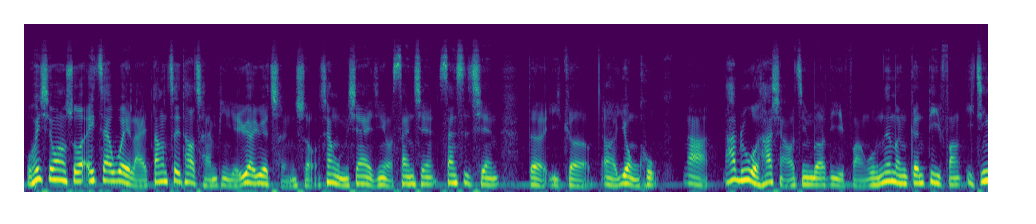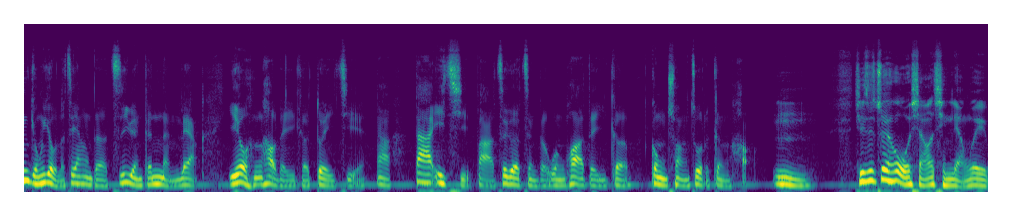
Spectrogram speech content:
我会希望说，诶、在未来，当这套产品也越来越成熟，像我们现在已经有三千、三四千的一个呃用户，那他如果他想要进入到地方，我们能不能跟地方已经拥有了这样的资源跟能量，也有很好的一个对接？那大家一起把这个整个文化的一个共创做得更好。嗯，其实最后我想要请两位，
